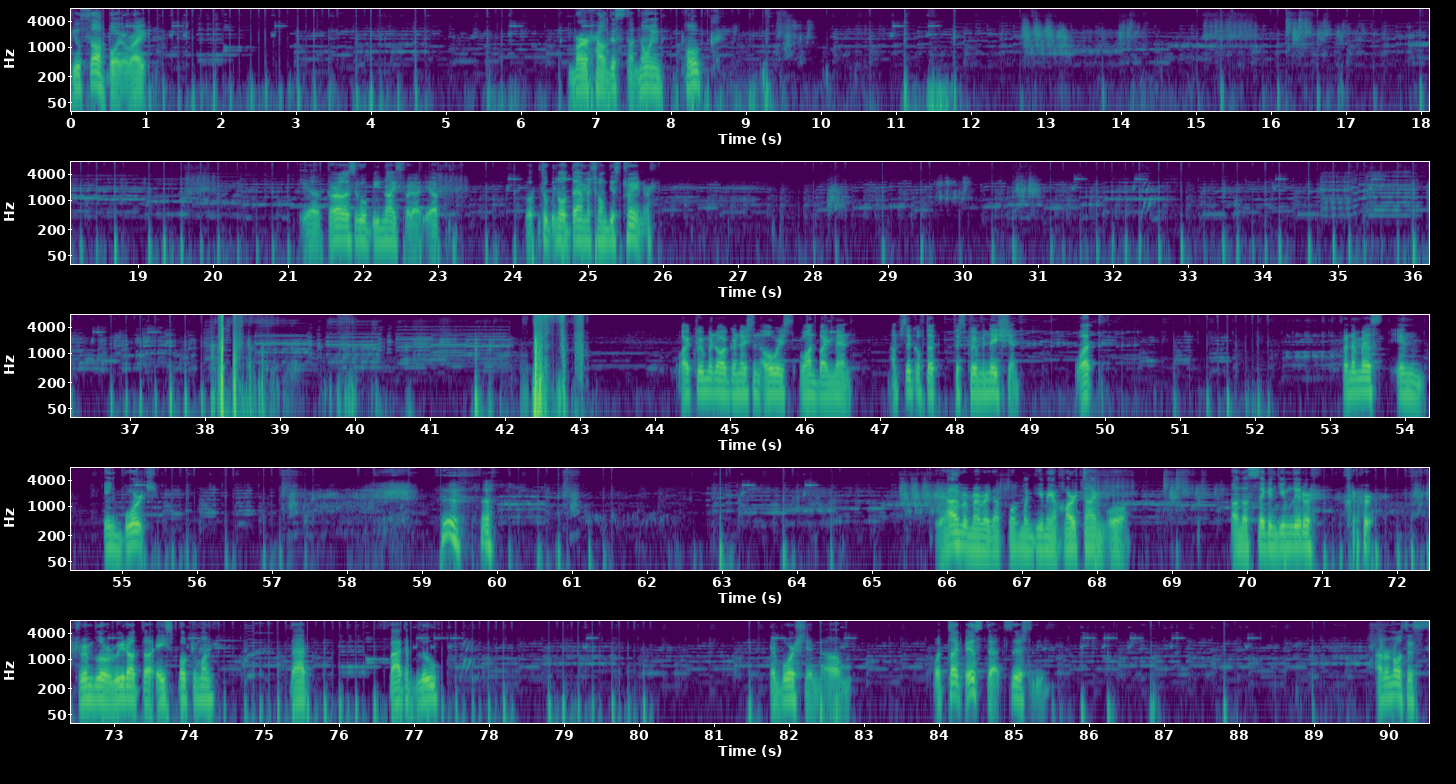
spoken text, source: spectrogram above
Use soft boil, right? Burr, how this annoying poke. Yeah, paralysis would be nice for that, yep. But took no damage from this trainer. Why criminal organization always run by men? I'm sick of that discrimination. What? Venomous in in Borch. yeah, I remember that Pokemon gave me a hard time oh, on the second gym leader. Drimbler read out the ace Pokemon. That fat blue. Abortion. Um what type is that? Seriously. I don't know if it's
